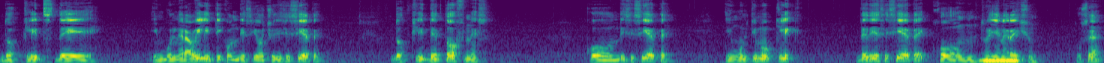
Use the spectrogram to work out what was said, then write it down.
2 clics de Invulnerability con 18 y 17. 2 clics de Toughness con 17. Y un último clic de 17 con Regeneration. O sea,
